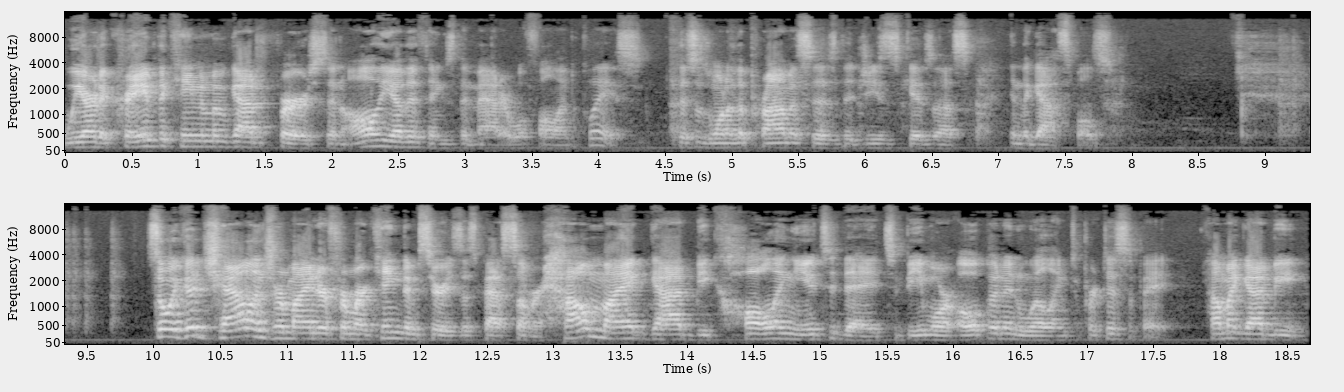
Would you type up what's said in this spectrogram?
We are to crave the kingdom of God first, and all the other things that matter will fall into place. This is one of the promises that Jesus gives us in the Gospels. So, a good challenge reminder from our Kingdom series this past summer how might God be calling you today to be more open and willing to participate? How might God be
